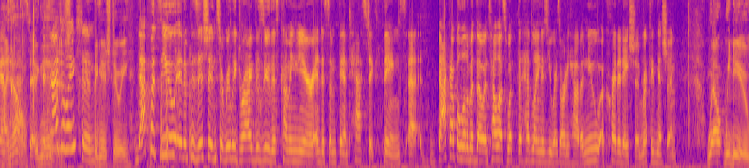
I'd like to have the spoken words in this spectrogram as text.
I know. Big news. Congratulations. Big news, Stewie. That puts you in a position to really drive the zoo this coming year into some fantastic things. Uh, back up a little bit though and tell us what the headline is you guys already have a new accreditation, recognition. Well, we do.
